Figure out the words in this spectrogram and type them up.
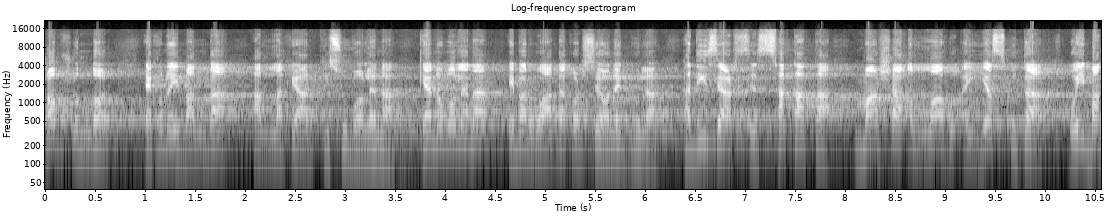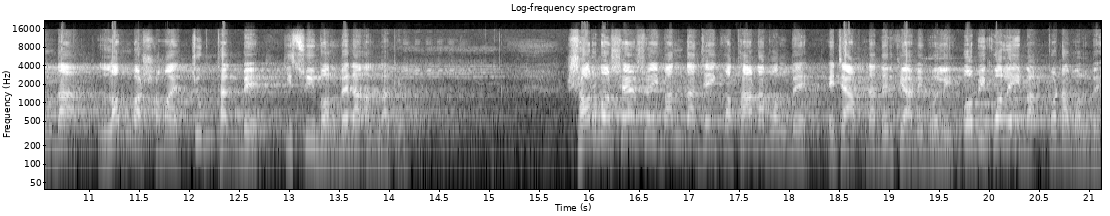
সব সুন্দর। এখন এই বান্দা আল্লাহকে আর কিছু বলে না। কেন বলে না? এবার ওয়াদা করছে অনেকগুলা। হাদিসে আসছে, সাকাতা মাশা আল্লাহ আইয়াসকুতা। ওই বান্দা লম্বা সময় চুপ থাকবে, কিছুই বলবে না আল্লাহকে। সর্বশেষ ওই বান্দা যেই কথাটা বলবে, এটা আপনাদেরকে আমি বলি। অবিকল এই বাক্যটা বলবে।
